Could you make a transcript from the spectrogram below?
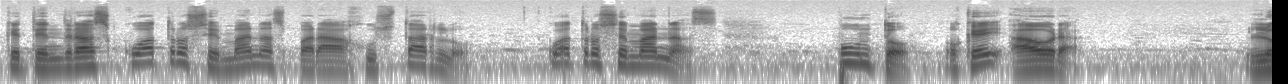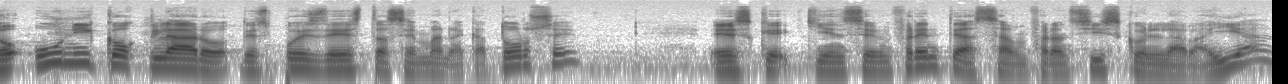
que tendrás cuatro semanas para ajustarlo. Cuatro semanas. Punto. ¿Ok? Ahora, lo único claro después de esta semana 14 es que quien se enfrente a San Francisco en la Bahía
